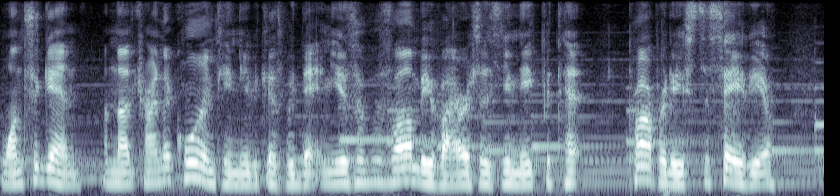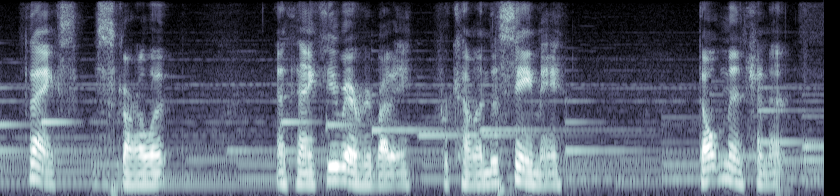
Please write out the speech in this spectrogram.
Once again, I'm not trying to quarantine you because we didn't use the zombie virus's unique properties to save you. Thanks, Scarlet. And thank you everybody for coming to see me. Don't mention it.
